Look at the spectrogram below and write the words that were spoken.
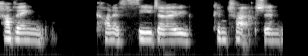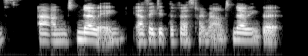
having kind of pseudo contractions and knowing, as I did the first time round, knowing that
